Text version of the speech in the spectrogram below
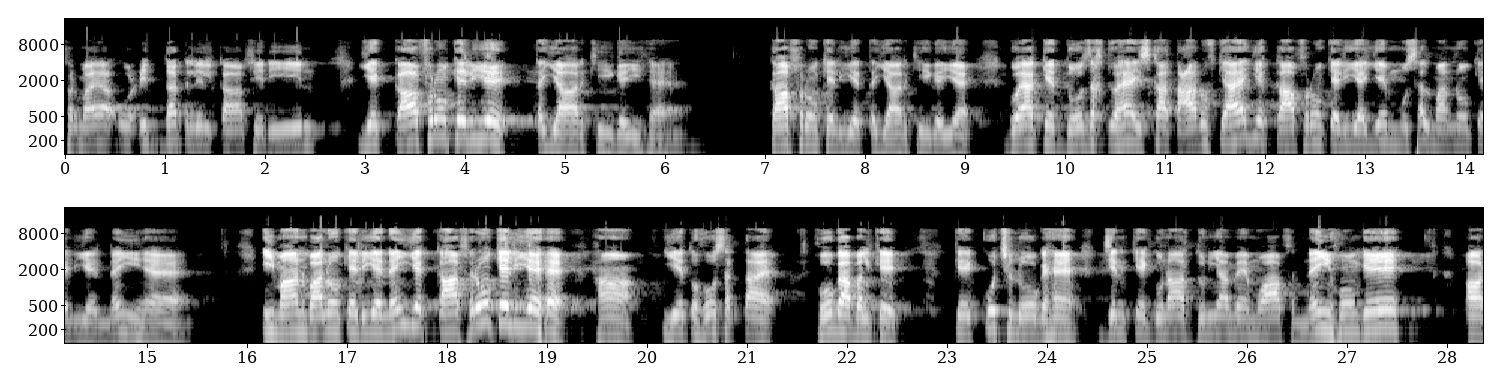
فرمایا عدت للکافرین، یہ کافروں کے لیے تیار کی گئی ہے۔ کافروں کے لیے تیار کی گئی ہے۔ گویا کہ دوزخ جو ہے، اس کا تعارف کیا ہے؟ یہ کافروں کے لیے، یہ مسلمانوں کے لیے نہیں ہے۔ ایمان والوں کے لیے نہیں، یہ کافروں کے لیے ہے۔ ہاں یہ تو ہو سکتا ہے، ہوگا بلکہ کہ کچھ لوگ ہیں جن کے گناہ دنیا میں معاف نہیں ہوں گے اور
